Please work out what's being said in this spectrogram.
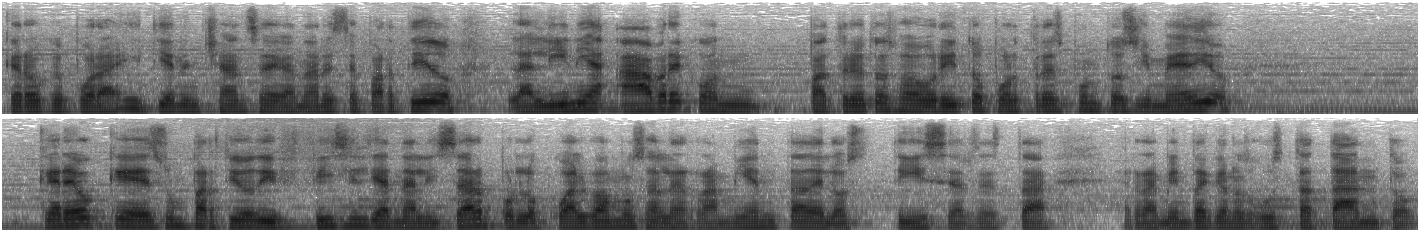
Creo que por ahí tienen chance de ganar este partido. La línea abre con Patriotas favorito por 3 puntos y medio. Creo que es un partido difícil de analizar, por lo cual vamos a la herramienta de los teasers, esta herramienta que nos gusta tanto.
